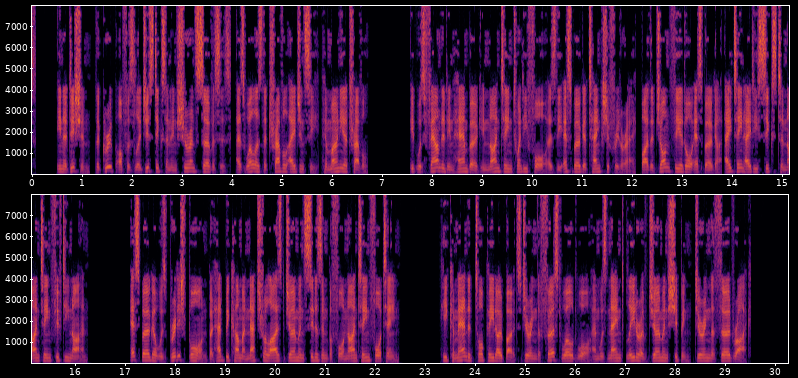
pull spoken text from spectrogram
In addition, the group offers logistics and insurance services, as well as the travel agency Harmonia Travel. It was founded in Hamburg in 1924 as the Essberger Tankschiffreederei, by the John Theodore Essberger (1886–1959). Essberger was British-born but had become a naturalised German citizen before 1914. He commanded torpedo boats during the First World War and was named «leader of German shipping» during the Third Reich.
